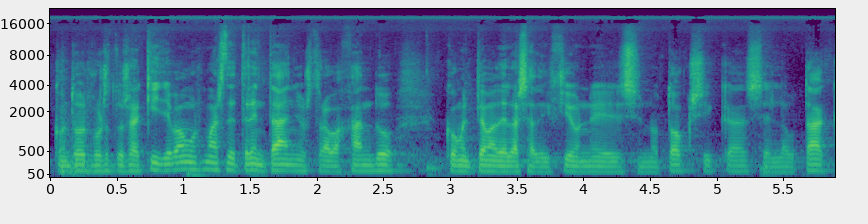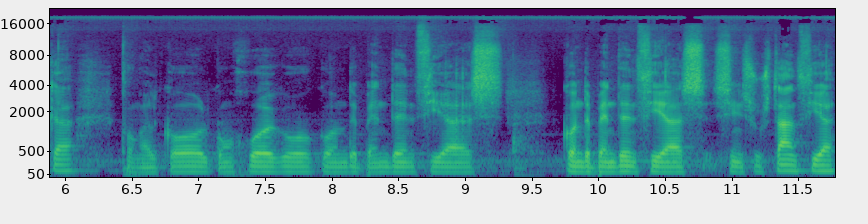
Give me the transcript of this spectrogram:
con todos vosotros aquí. Llevamos más de 30 años trabajando con el tema de las adicciones no tóxicas en la UTACA, con alcohol, con juego, con dependencias, con dependencias sin sustancia.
